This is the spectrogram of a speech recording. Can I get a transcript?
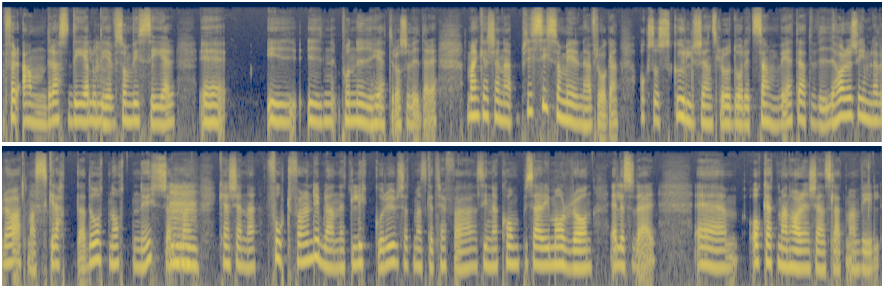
för andras del och Mm. det som vi ser eh, i, i, på nyheter och så vidare. Man kan känna, precis som i den här frågan, också skuldkänslor och dåligt samvete. Att vi har det så himla bra, att man skrattade åt något nyss. Att Mm. man kan känna fortfarande ibland ett lyckorus att man ska träffa sina kompisar imorgon eller sådär. Ehm, och att man har en känsla att man vill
